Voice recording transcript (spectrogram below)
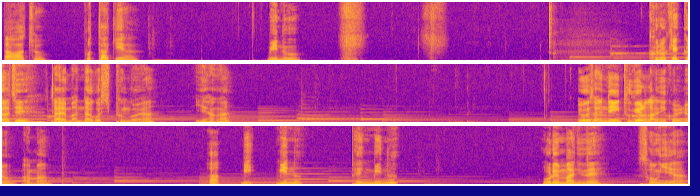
나와줘. 부탁이야. 민우? 그렇게까지 날 만나고 싶은 거야? 이항아? 여기서 엔딩이 두 개로 나뉠걸요? 아마? 아, 미, 민우? 백민우? 오랜만이네, 송이야.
